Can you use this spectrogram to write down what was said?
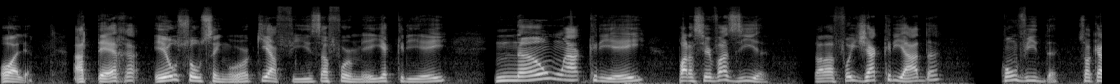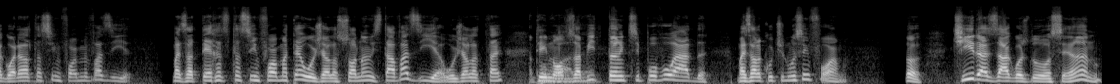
Olha, a terra, eu sou o Senhor que a fiz, a formei, a criei. Não a criei para ser vazia. Então, Ela foi já criada com vida. Só que agora ela está sem forma e vazia. Mas a terra está sem forma até hoje. Ela só não está vazia. Hoje ela tá, tem novos habitantes e povoada. Mas ela continua sem forma. Então, tira as águas do oceano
